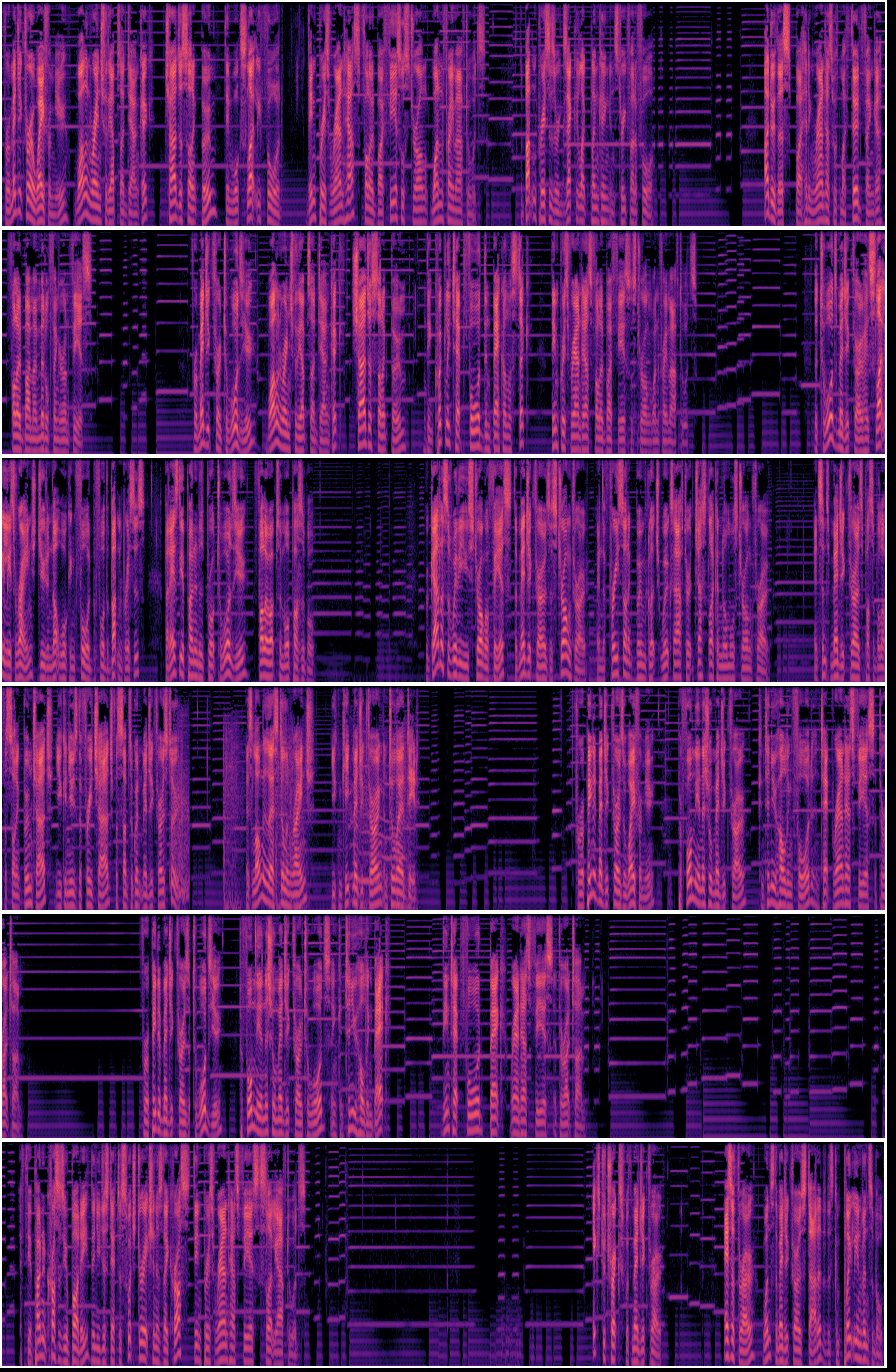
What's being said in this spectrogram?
For a magic throw away from you, while in range for the upside down kick, charge a sonic boom, then walk slightly forward. Then press roundhouse, followed by fierce or strong one frame afterwards. The button presses are exactly like plinking in Street Fighter 4. I do this by hitting roundhouse with my third finger, followed by my middle finger on fierce. For a magic throw towards you, while in range for the upside down kick, charge a sonic boom, then quickly tap forward then back on the stick, then press roundhouse followed by fierce or strong one frame afterwards. The towards magic throw has slightly less range due to not walking forward before the button presses, but as the opponent is brought towards you, follow ups are more possible. Regardless of whether you use strong or fierce, the magic throw is a strong throw, and the free sonic boom glitch works after it just like a normal strong throw. And since magic throw is possible off a sonic boom charge, you can use the free charge for subsequent magic throws too. As long as they're still in range, you can keep magic throwing until they are dead. For repeated magic throws away from you, perform the initial magic throw, continue holding forward, and tap Roundhouse Fierce at the right time. For repeated magic throws towards you, perform the initial magic throw towards and continue holding back, then tap forward, back, Roundhouse Fierce at the right time. If the opponent crosses your body, then you just have to switch direction as they cross, then press Roundhouse Fierce slightly afterwards. Extra tricks with Magic Throw. As a throw, once the magic throw is started, it is completely invincible,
